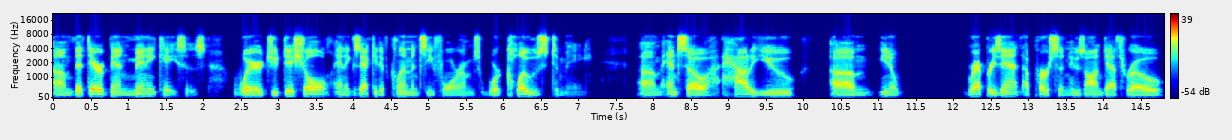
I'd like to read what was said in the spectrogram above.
um, that there have been many cases where judicial and executive clemency forums were closed to me. Um, and so, how do you, um, you know, represent a person who's on death row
